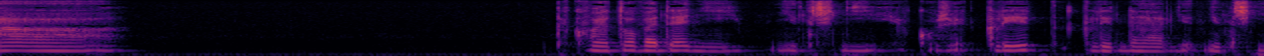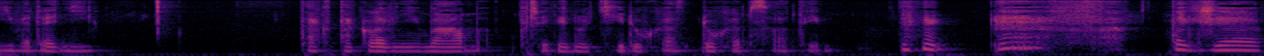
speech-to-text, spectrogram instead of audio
a takové to vedení vnitřní, jakože klid, klidné vnitřní vedení tak takhle vnímám přivinutí ducha, duchem svatým. Takže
